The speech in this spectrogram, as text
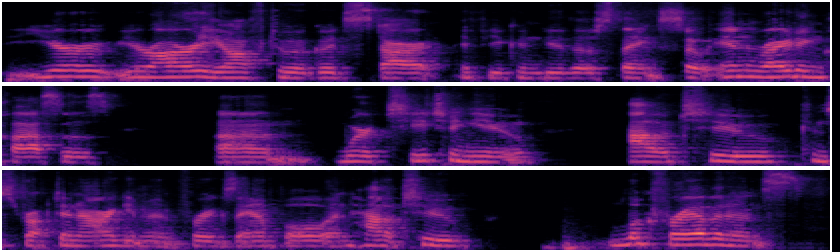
you're, you're already off to a good start if you can do those things. So in writing classes, um, we're teaching you how to construct an argument, for example, and how to look for evidence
